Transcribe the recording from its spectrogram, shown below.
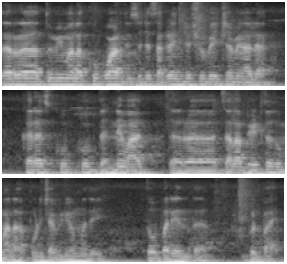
तर तुम्ही मला खूप वाढदिवसाच्या सगळ्यांच्या शुभेच्छा मिळाल्या. खरंच खूप खूप धन्यवाद. तर चला भेटतो तुम्हाला पुढच्या व्हिडिओमध्ये. तोपर्यंत गुड बाय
